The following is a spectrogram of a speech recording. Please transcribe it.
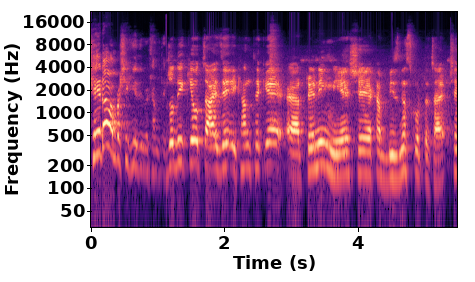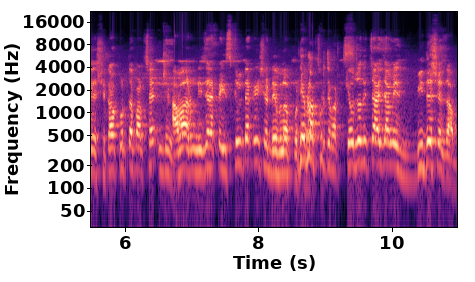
সেটাও আমরা শিখিয়ে দেবো এখান থেকে। যদি কেউ চায় যে এখান থেকে ট্রেনিং নিয়ে সে একটা বিজনেস করতে চায় সে সেটাও করতে পারছে আবার নিজের একটা স্কিলটাকে সে ডেভেলপ করতে ডেভেলপ করতে পারছে। কেউ যদি চায় যে আমি বিদেশে যাব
